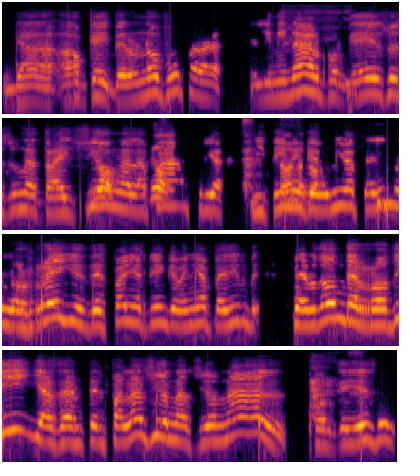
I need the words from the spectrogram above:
Ya, ah, ok, pero no fue para eliminar, porque eso es una traición No, a la no. patria y tienen no, que no. venir a pedir, los reyes de España tienen que venir a pedir perdón de rodillas ante el Palacio Nacional, porque es el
